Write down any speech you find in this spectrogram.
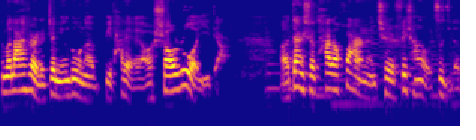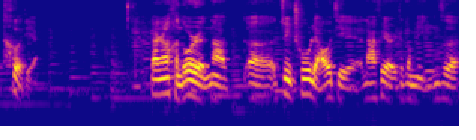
那么拉斐尔的知名度呢，比他俩要稍弱一点儿。呃，但是他的画呢，却是非常有自己的特点。当然，很多人呢，呃，最初了解拉斐尔这个名字，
